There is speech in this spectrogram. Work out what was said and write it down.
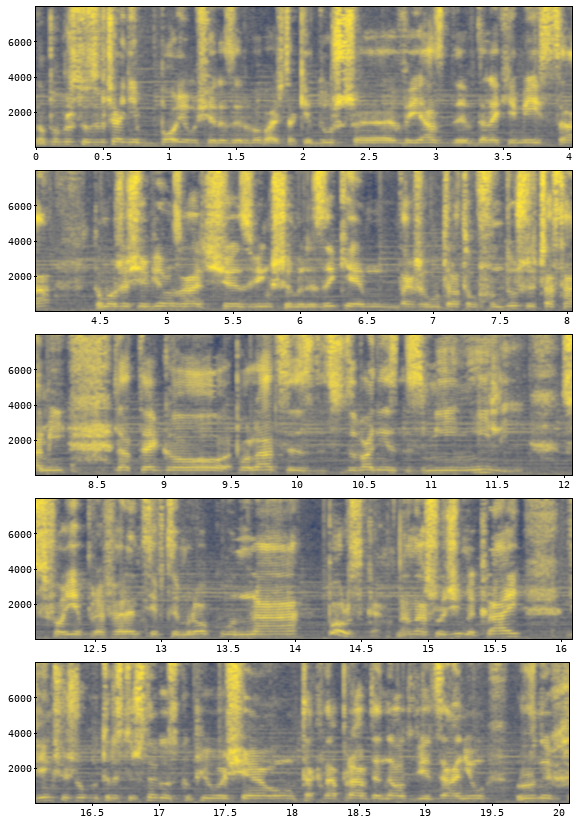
no po prostu zwyczajnie boją się rezerwować takie dłuższe wyjazdy w dalekie miejsca. To może się wiązać z większym ryzykiem, także utratą funduszy czasami. Dlatego Polacy zdecydowanie zmienili swoje preferencje w tym roku na Polskę, na nasz rodzimy kraj. Większość ruchu turystycznego skupiło się tak naprawdę na odwiedzaniu różnych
